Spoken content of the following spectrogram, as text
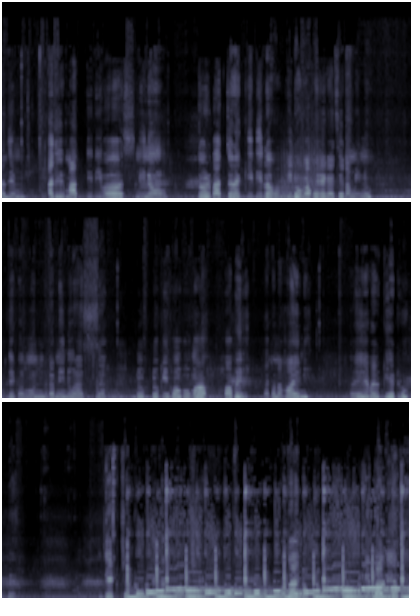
আজ আজ মাতৃ দিবস মিনু, তোর বাচ্চারা কি দিল? কি রোগা হয়ে গেছে না মিনু? দেখুন বন্ধুরা, মিনু আসছে। টুকটুকি হবু মা, হবে, এখনও হয়নি। এবার গিয়ে ঢুকবে। দেখছে টুকটুকিকে খুঁজছে। কোথায় টুকটুকি? টুকটুকি পালিয়েছে।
